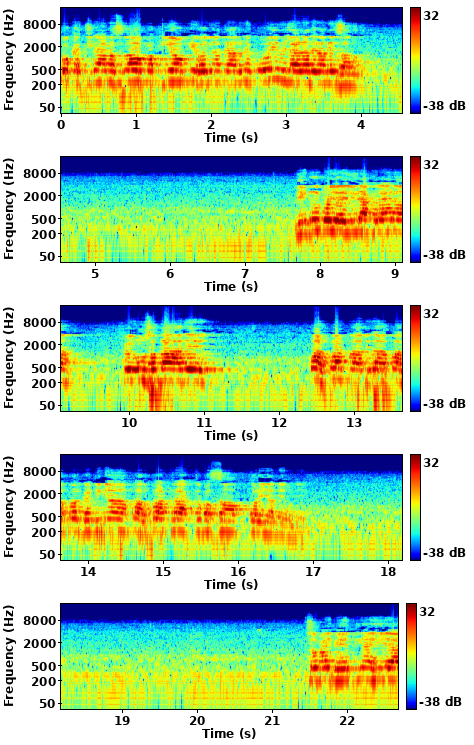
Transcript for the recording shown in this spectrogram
ਉਹ ਕੱਚੀਆਂ ਨਸਲਾਂ, ਉਹ ਪੱਕੀਆਂ, ਉਹ ਕਿਹੋ ਜਿਹੀਆਂ ਤਿਆਰ ਨੇ ਕੋਈ ਵੀ ਲੈਣਾ ਦੇਣਾ ਨਹੀਂ ਸਾਨੂੰ। ਲੀਡਰ ਕੋਈ ਰੈਲੀ ਰੱਖ ਲੈਣ, ਕੋਈ ਉਹ ਸੱਦਾ ਆ ਜੇ। ਭਰ ਭਰ ਟਰਾਲੀਆਂ ਭਰ ਭਰ ਗੱਡੀਆਂ ਭਰ ਭਰ ਟਰੱਕ, ਬੱਸਾਂ ਤੁਰੇ ਜਾਂਦੇ ਹੁੰਦੇ। ਸੋ ਭਾਈ, ਬੇਨਤੀਆਂ ਇਹੀ ਆ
